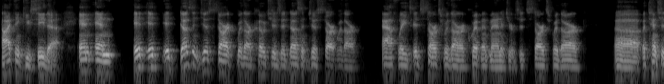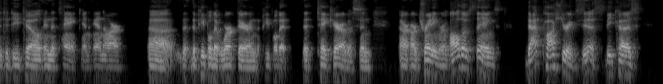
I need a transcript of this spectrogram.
I think you see that. And and it it it doesn't just start with our coaches. It doesn't just start with our athletes, it starts with our equipment managers. It starts with our uh, attention to detail in the tank and, and our uh, the, the people that work there and the people that, that take care of us and our, our training room, all those things. That posture exists because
